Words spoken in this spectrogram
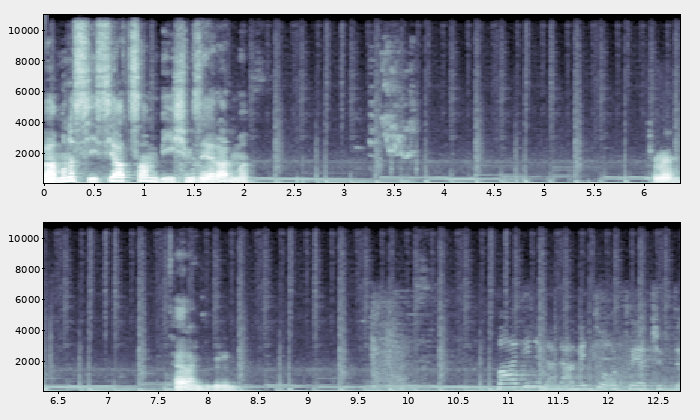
Ben buna CC atsam bir işimize yarar mı? Kime? Herhangi birinin. Vadinin alameti ortaya çıktı.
